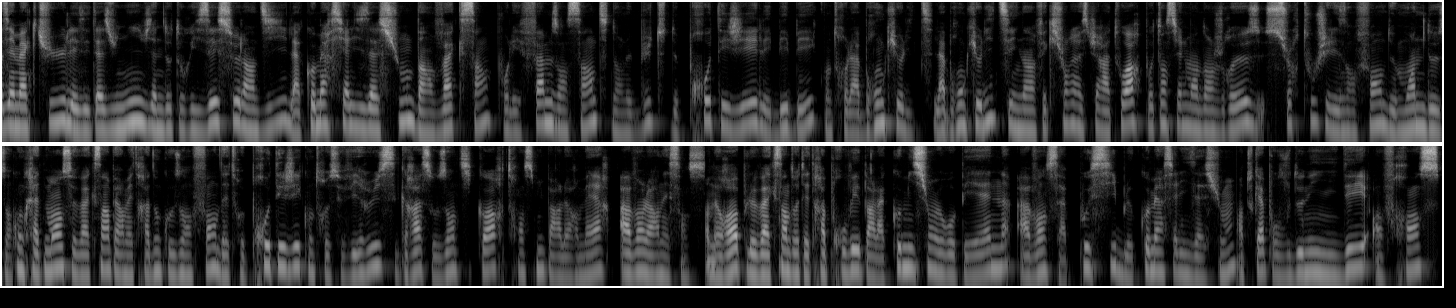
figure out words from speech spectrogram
Troisième actu, les États-Unis viennent d'autoriser ce lundi la commercialisation d'un vaccin pour les femmes enceintes dans le but de protéger les bébés contre la bronchiolite. La bronchiolite, c'est une infection respiratoire potentiellement dangereuse, surtout chez les enfants de moins de 2 ans. Concrètement, ce vaccin permettra donc aux enfants d'être protégés contre ce virus grâce aux anticorps transmis par leur mère avant leur naissance. En Europe, le vaccin doit être approuvé par la Commission européenne avant sa possible commercialisation. En tout cas, pour vous donner une idée, en France,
